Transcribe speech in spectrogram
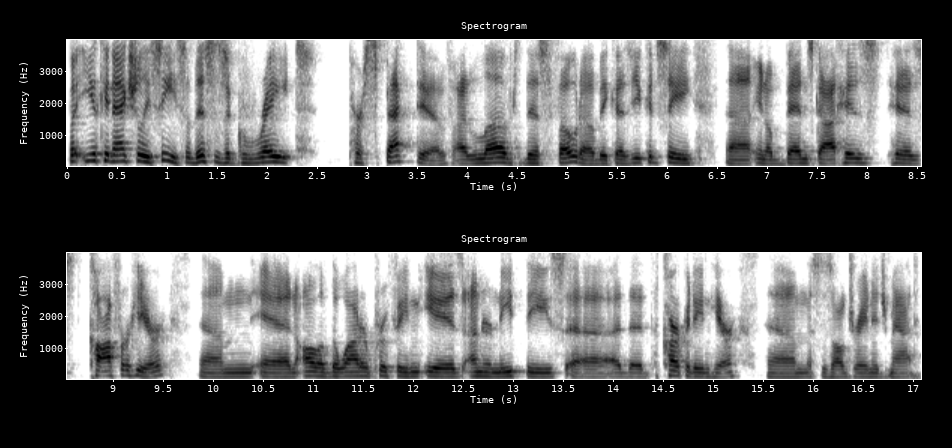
But you can actually see so this is a great perspective. I loved this photo because you could see uh, you know ben's got his his coffer here um, and all of the waterproofing is underneath these uh, the, the, carpeting here. Um, this is all drainage mat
